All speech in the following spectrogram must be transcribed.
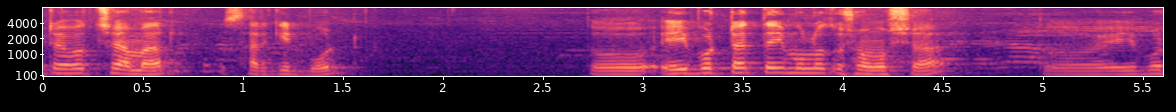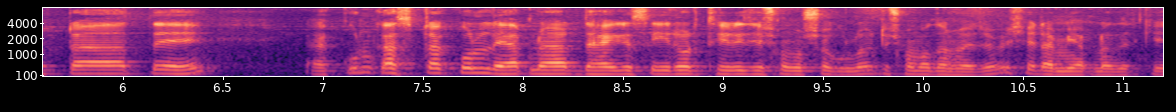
এটা হচ্ছে আমার সার্কিট বোর্ড। তো এই বোর্ডটাতেই মূলত সমস্যা। তো এই বোর্ডটাতে কোন কাজটা করলে আপনার দেখা গেছে ইরোর থ্রি যে সমস্যাগুলো একটু সমাধান হয়ে যাবে, সেটা আমি আপনাদেরকে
